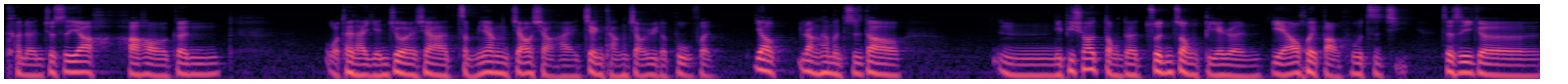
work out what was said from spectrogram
可能就是要好好跟我太太研究一下，怎么样教小孩健康教育的部分。要让他们知道，嗯，你必须要懂得尊重别人，也要会保护自己，这是一个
